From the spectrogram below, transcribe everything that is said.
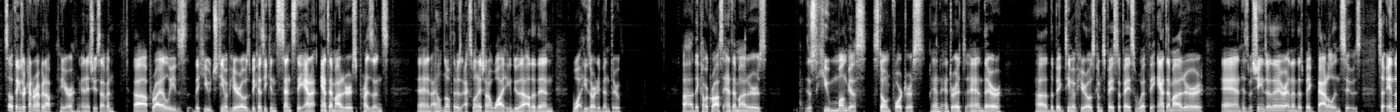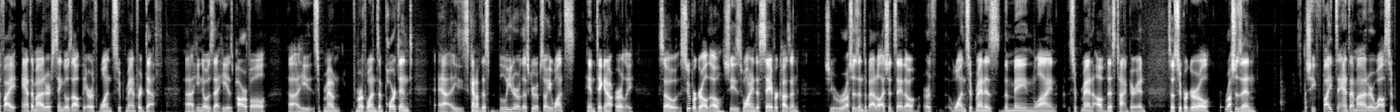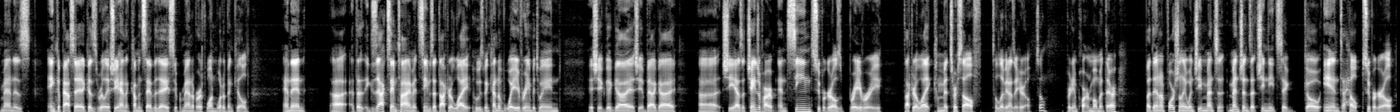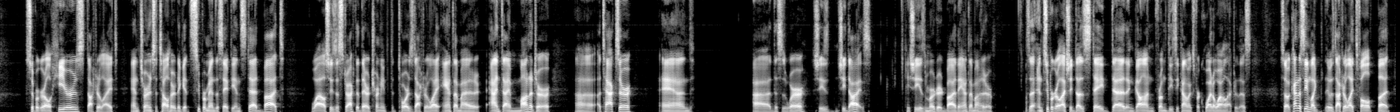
So things are kind of wrapping up here in issue 7. Uh, Pariah leads the huge team of heroes because he can sense the anti monitor's presence. And I don't know if there's explanation on why he can do that other than what he's already been through. Uh, they come across anti monitor's this humongous stone fortress and enter it. And there, uh, the big team of heroes comes face to face with the anti monitor, and his machines are there. And then this big battle ensues. So in the fight, anti monitor singles out the Earth One Superman for death. Uh, he knows that he is powerful. Uh, he Superman from Earth One is important. Uh, he's kind of this leader of this group, so he wants him taken out early. So Supergirl, though, she's wanting to save her cousin. She rushes into battle. I should say though, Earth One Superman is the main line Superman of this time period. So Supergirl rushes in. She fights Anti Monitor while Superman is incapacitated because really, if she hadn't come and saved the day, Superman of Earth One would have been killed. And then uh, at the exact same time, it seems that Doctor Light, who's been kind of wavering between is she a good guy, is she a bad guy, uh, she has a change of heart and seeing Supergirl's bravery, Doctor Light commits herself to living as a hero. So pretty important moment there. But then, unfortunately, when she mention, mentions that she needs to go in to help Supergirl, Supergirl hears Dr. Light and turns to tell her to get Superman to safety instead. But while she's distracted there, turning towards Dr. Light, Anti Monitor uh, attacks her, and uh, this is where she's she dies. She is murdered by the Anti Monitor. So, and Supergirl actually does stay dead and gone from DC Comics for quite a while after this. So it kind of seemed like it was Dr. Light's fault, but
